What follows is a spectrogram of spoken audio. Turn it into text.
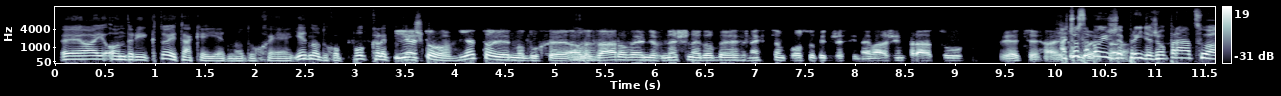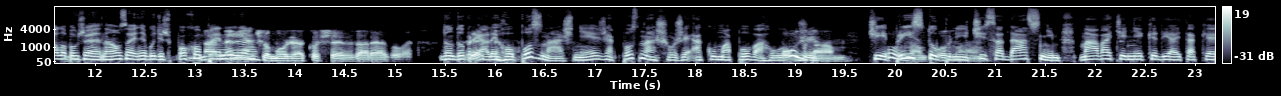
E, aj Ondrík, to je také jednoduché. Jednoducho Je poklepneš. to, je to jednoduché, ale No. zároveň v dnešnej dobe nechcem pôsobiť, že si nevážim prácu. Viete, aj A čo sa bojíš, tá- že prídeš o prácu, alebo že naozaj nebudeš Na, pochopený? neviem, a... čo môže ako šéf zareagovať. No dobre, ale ho poznáš, nie? Že ak poznáš ho, že akú má povahu. Poznám. Že, či je Poznám, prístupný, poznám. či sa dá s ním. Mávate niekedy aj také,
